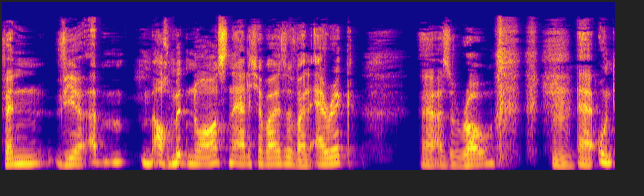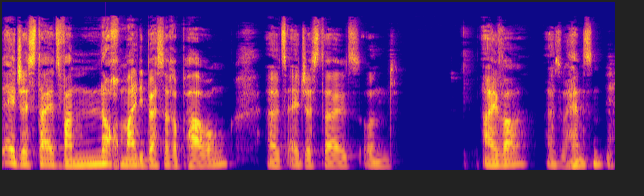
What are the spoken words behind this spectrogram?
Wenn wir, äh, auch mit Nuancen ehrlicherweise, weil Eric, äh, also Rowe Mhm. äh, und AJ Styles waren noch mal die bessere Paarung als AJ Styles und Ivar, also Hansen.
